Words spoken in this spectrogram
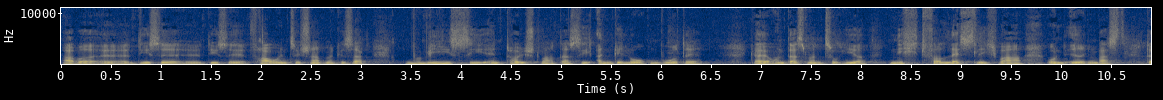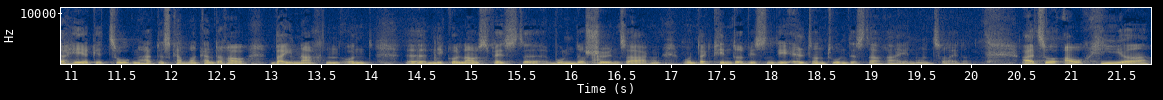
Aber äh, diese, äh, diese Frau inzwischen hat mir gesagt, wie sie enttäuscht war, dass sie angelogen wurde Gell, und dass man zu ihr nicht verlässlich war und irgendwas dahergezogen hat. Das kann, man kann doch auch Weihnachten und äh, Nikolausfest äh, wunderschön sagen und die Kinder wissen, die Eltern tun das da rein und so weiter. Also auch hier,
